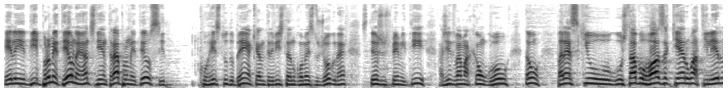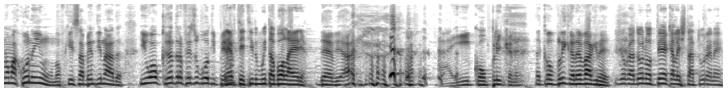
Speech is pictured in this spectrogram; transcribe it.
ele prometeu, né? Antes de entrar, prometeu, se corresse tudo bem, aquela entrevista no começo do jogo, né? Se Deus nos permitir, a gente vai marcar um gol. Então, parece que o Gustavo Rosa, que era o artilheiro, não marcou nenhum. Não fiquei sabendo de nada. E o Alcântara fez o gol de Deve pênalti. ter tido muita bola aérea. Deve. Ah, Aí complica, né? Complica, né, Wagner? O jogador não tem aquela estatura, né?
